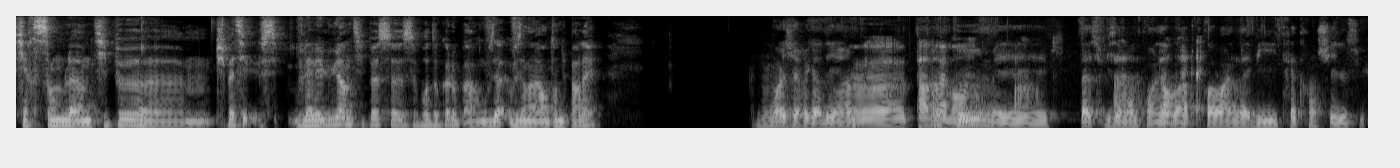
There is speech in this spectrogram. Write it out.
qui ressemble un petit peu je sais pas si, vous l'avez lu un petit peu ce, protocole ou pas? Vous, vous en avez entendu parler? Moi, j'ai regardé un, pas vraiment, peu, mais pas suffisamment pour, avoir, pour avoir un avis très tranché dessus.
